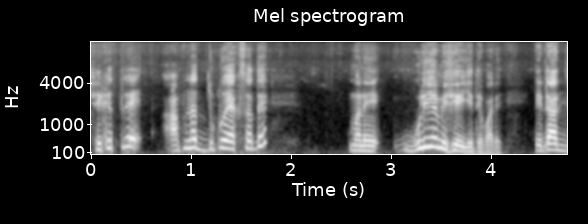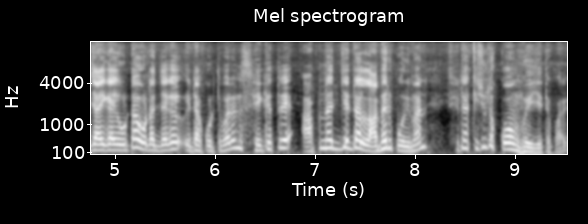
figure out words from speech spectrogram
সেক্ষেত্রে আপনার দুটো একসাথে মানে গুলিয়ে মিশিয়ে যেতে পারে। এটার জায়গায় ওটা, ওটার জায়গায় এটা করতে পারেন। সেক্ষেত্রে আপনার যেটা লাভের পরিমাণ, সেটা কিছুটা কম হয়ে যেতে পারে।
